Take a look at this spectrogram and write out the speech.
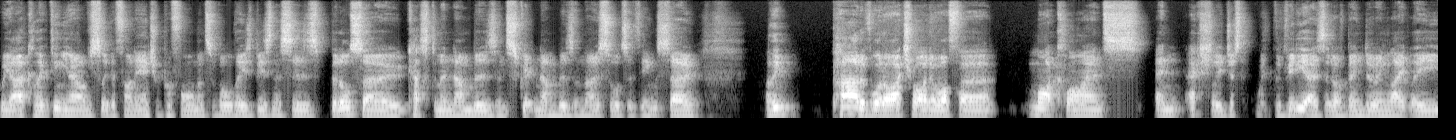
we are collecting, you know, obviously the financial performance of all these businesses, but also customer numbers and script numbers and those sorts of things. So I think part of what I try to offer my clients and actually just with the videos that I've been doing lately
